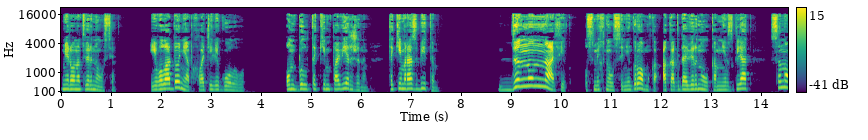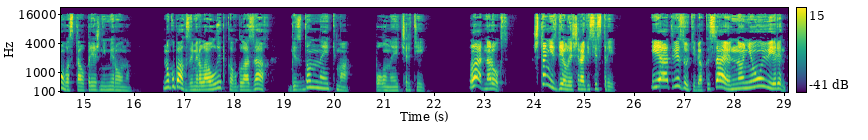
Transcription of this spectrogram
Мирон отвернулся. Его ладони обхватили голову. Он был таким поверженным, таким разбитым. «Да ну нафиг!» — усмехнулся негромко, а когда вернул ко мне взгляд, снова стал прежним Мироном. На губах замерла улыбка, в глазах бездонная тьма, полная чертей. «Ладно, Рокс, что не сделаешь ради сестры? Я отвезу тебя к Исаю, но не уверен,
